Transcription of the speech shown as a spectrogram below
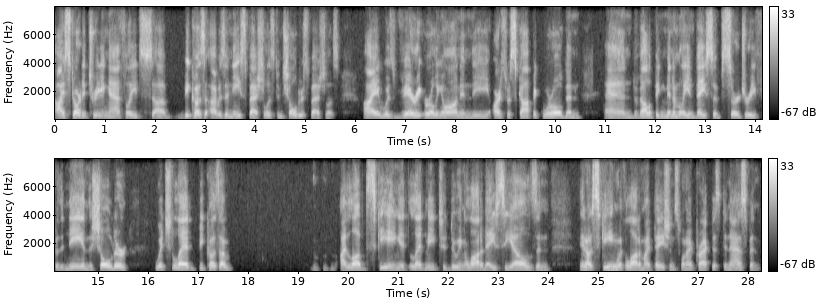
I started treating athletes uh, because I was a knee specialist and shoulder specialist. I was very early on in the arthroscopic world and and developing minimally invasive surgery for the knee and the shoulder which led because I I loved skiing. It led me to doing a lot of ACLs and you know skiing with a lot of my patients when I practiced in Aspen,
